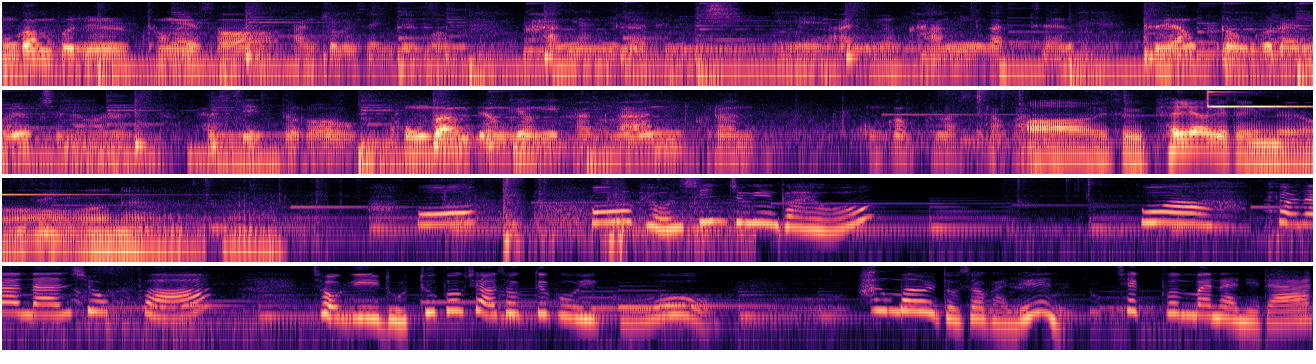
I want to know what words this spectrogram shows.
공간 분리를 통해서 안쪽에서 이제 뭐 강연이라든지 예, 아니면 강의 같은 교양 프로그램을 진행을 할 수 있도록 공간 변경이 가능한 그런 공간 플러스라고 합니다. 아, 되게 편리하게 돼 있네요. 아, 네. 어? 어, 변신 중인가요? 우와, 편안한 소파. 저기 노트북 좌석도 보이고. 항마을 도서관은 책뿐만 아니라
